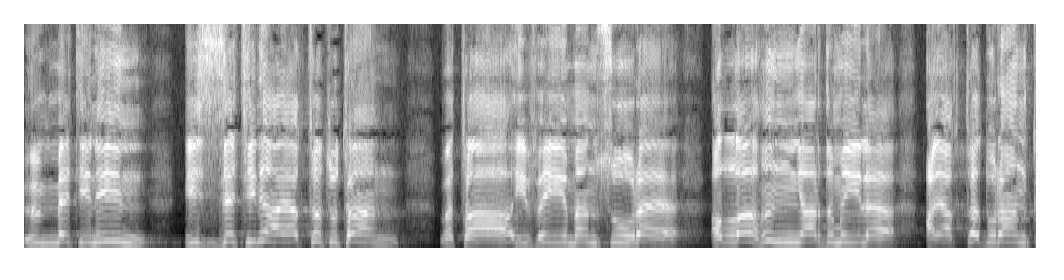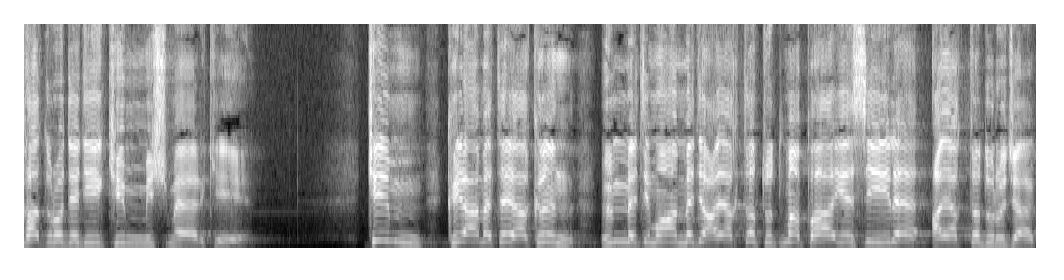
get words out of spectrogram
ümmetinin izzetini ayakta tutan ve taife-i mensure Allah'ın yardımıyla ayakta duran kadro dediği kimmiş meğer ki? Kim kıyamete yakın ümmeti Muhammed'i ayakta tutma payesiyle ayakta duracak?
